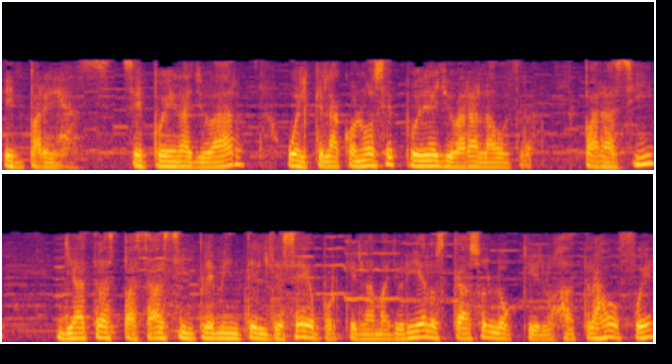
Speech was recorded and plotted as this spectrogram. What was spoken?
en parejas, se pueden ayudar o el que la conoce puede ayudar a la otra, para así ya traspasar simplemente el deseo, porque en la mayoría de los casos lo que los atrajo fue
